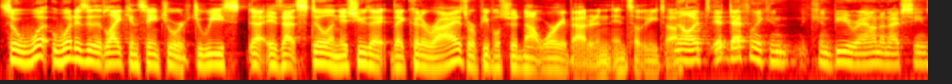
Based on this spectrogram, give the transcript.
So what what is it like in St. George? Do we uh, is that still an issue that, that could arise, or people should not worry about it in, in Southern Utah? No, it, it definitely can can be around, and I've seen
